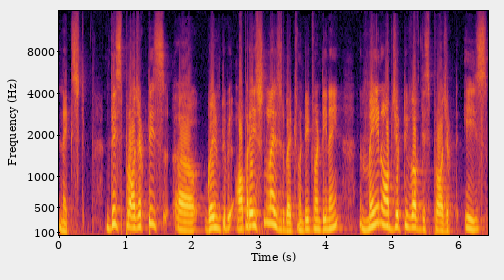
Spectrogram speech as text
Next, this project is uh, going to be operationalized by 2029. The main objective of this project is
